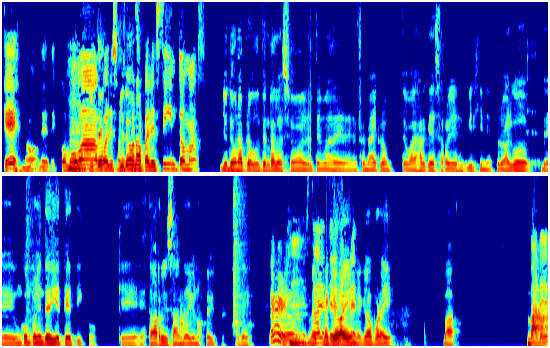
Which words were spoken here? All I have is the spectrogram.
qué es, ¿no? De, cómo mm, va, cuáles son los principales síntomas. Yo tengo una pregunta en relación al tema de la enfermedad de Crohn. Te voy a dejar que desarrolles, Virginia, pero algo de un componente dietético que estaba revisando ahí unos papers, ¿ok? Claro, me, me quedo ahí, me quedo por ahí. Va. Vale,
